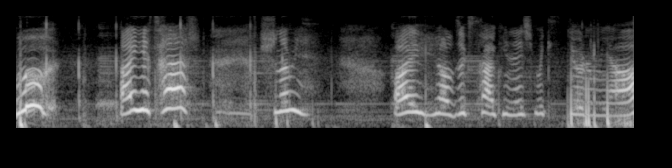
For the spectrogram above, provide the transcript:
Uh, ay yeter. Şuna bir... Ay azıcık sakinleşmek istiyorum ya.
